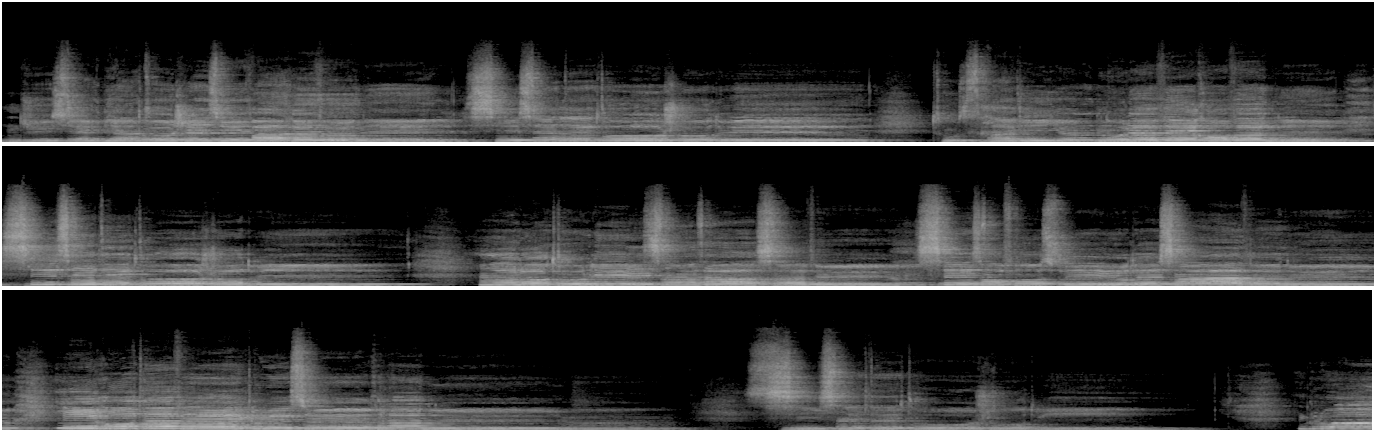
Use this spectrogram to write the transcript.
Du ciel bientôt Jésus va revenir, si c'était trop. gloire.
